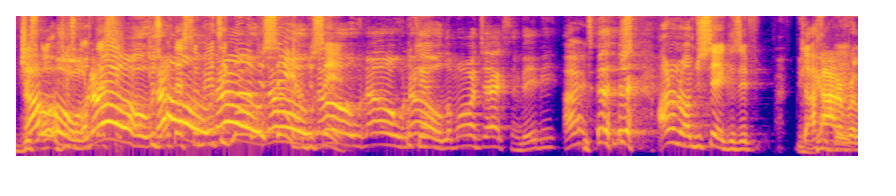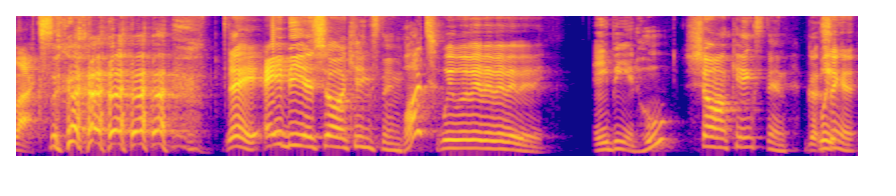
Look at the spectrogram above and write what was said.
Just no, off- just off that no, just no, off that semantic? no, No, I'm just saying. I'm just saying. No, no, Okay. no, Lamar Jackson, baby. All right. I don't know. I'm just saying because if You God gotta forbid- relax. hey, AB and Sean Kingston. What? Wait, wait, wait, wait, wait, wait, wait. AB and who? Sean Kingston. Go, Wait, sing it.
